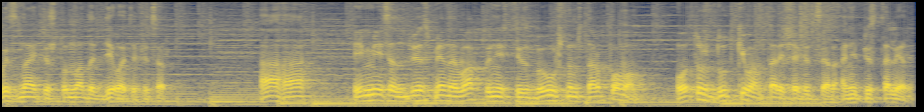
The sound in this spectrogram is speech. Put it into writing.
вы знаете, что надо делать, офицер. Ага, и месяц две смены вахту нести с бэушным старпомом. Вот уж дудки вам, товарищ офицер, а не пистолет.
